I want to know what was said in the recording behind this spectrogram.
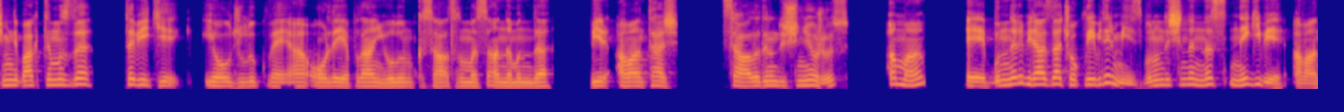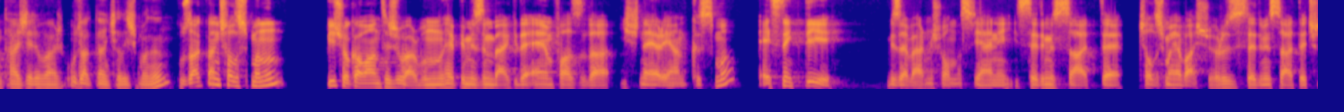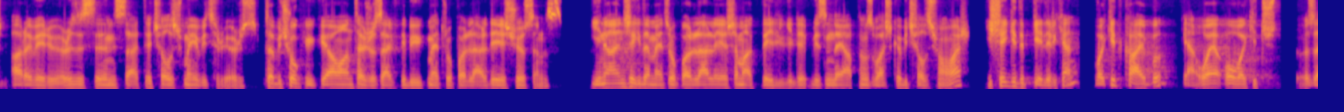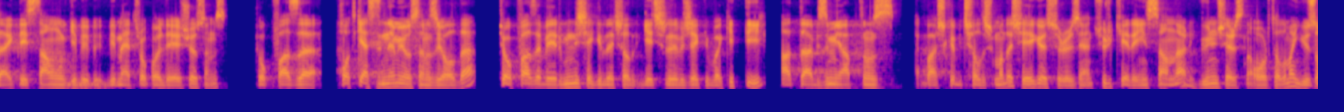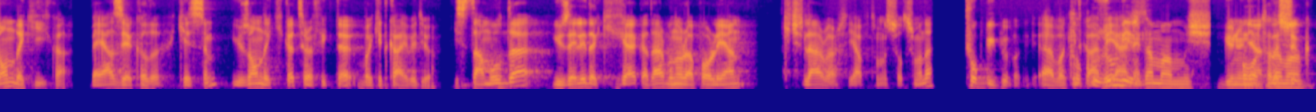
Şimdi baktığımızda tabii ki yolculuk veya orada yapılan yolun kısaltılması anlamında bir avantaj sağladığını düşünüyoruz. Ama e, bunları biraz daha çoklayabilir miyiz? Bunun dışında nasıl ne gibi avantajları var uzaktan çalışmanın? Uzaktan çalışmanın birçok avantajı var. Bunun hepimizin belki de en fazla işine yarayan kısmı esnekliği bize vermiş olması. Yani istediğimiz saatte çalışmaya başlıyoruz, istediğimiz saatte ara veriyoruz, istediğimiz saatte çalışmayı bitiriyoruz. Tabii çok büyük bir avantaj özellikle büyük metropollerde yaşıyorsanız. Yine aynı şekilde metropollerle yaşamakla ilgili bizim de yaptığımız başka bir çalışma var. İşe gidip gelirken vakit kaybı, yani o, o vakit özellikle İstanbul gibi bir, bir metropolde yaşıyorsanız çok fazla podcast dinlemiyorsanız yolda çok fazla verimli şekilde geçirilebilecek bir vakit değil. Hatta bizim yaptığımız başka bir çalışmada şeyi gösteriyoruz. Yani Türkiye'de insanlar gün içerisinde ortalama 110 dakika beyaz yakalı kesim 110 dakika trafikte vakit kaybediyor. İstanbul'da 150 dakikaya kadar bunu raporlayan kişiler var yaptığımız çalışmada. Çok büyük bir vakit Çok kaybı. uzun yani. bir zamanmış. Günün ortalama. yaklaşık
